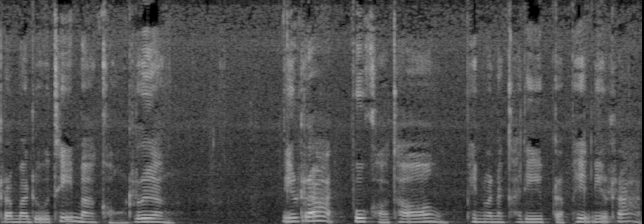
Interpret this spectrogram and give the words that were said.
เรามาดูที่มาของเรื่อง นิราชภูเขาทอง เป็นวรรณคดีประเภทนิราช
